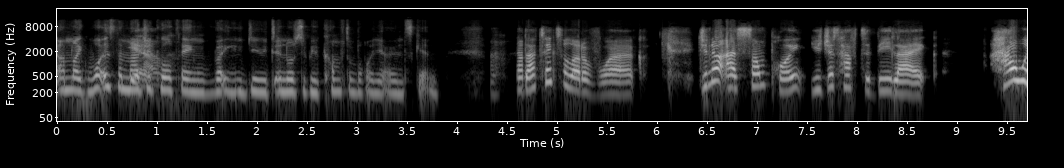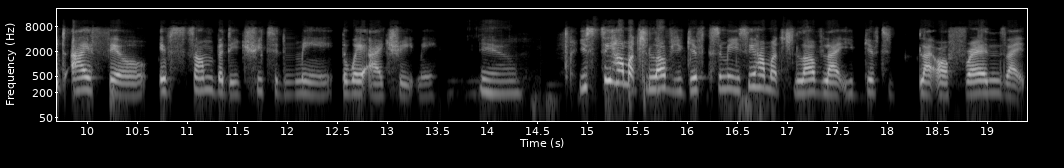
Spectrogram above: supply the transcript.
I'm like, what is the magical yeah. thing that you do in order to be comfortable in your own skin? Now, that takes a lot of work. Do you know, at some point, you just have to be like, how would I feel if somebody treated me the way I treat me? Yeah. You see how much love you give to me. You see how much love like you give to like our friends, like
